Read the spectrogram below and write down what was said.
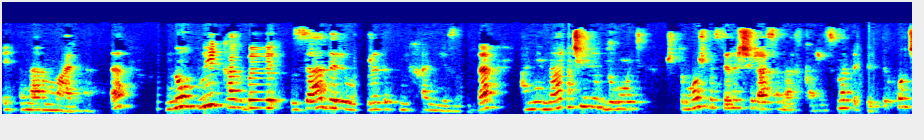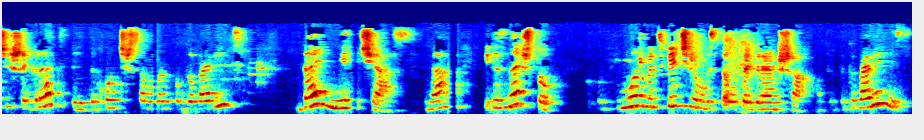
это нормально, да, но вы как бы задали уже этот механизм, да, они начали думать, что, может быть, в следующий раз она скажет, смотри, ты хочешь играть, или ты хочешь со мной поговорить, дай мне час, да, и ты знаешь что, может быть, вечером мы с тобой поиграем в шахматы, договорились?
